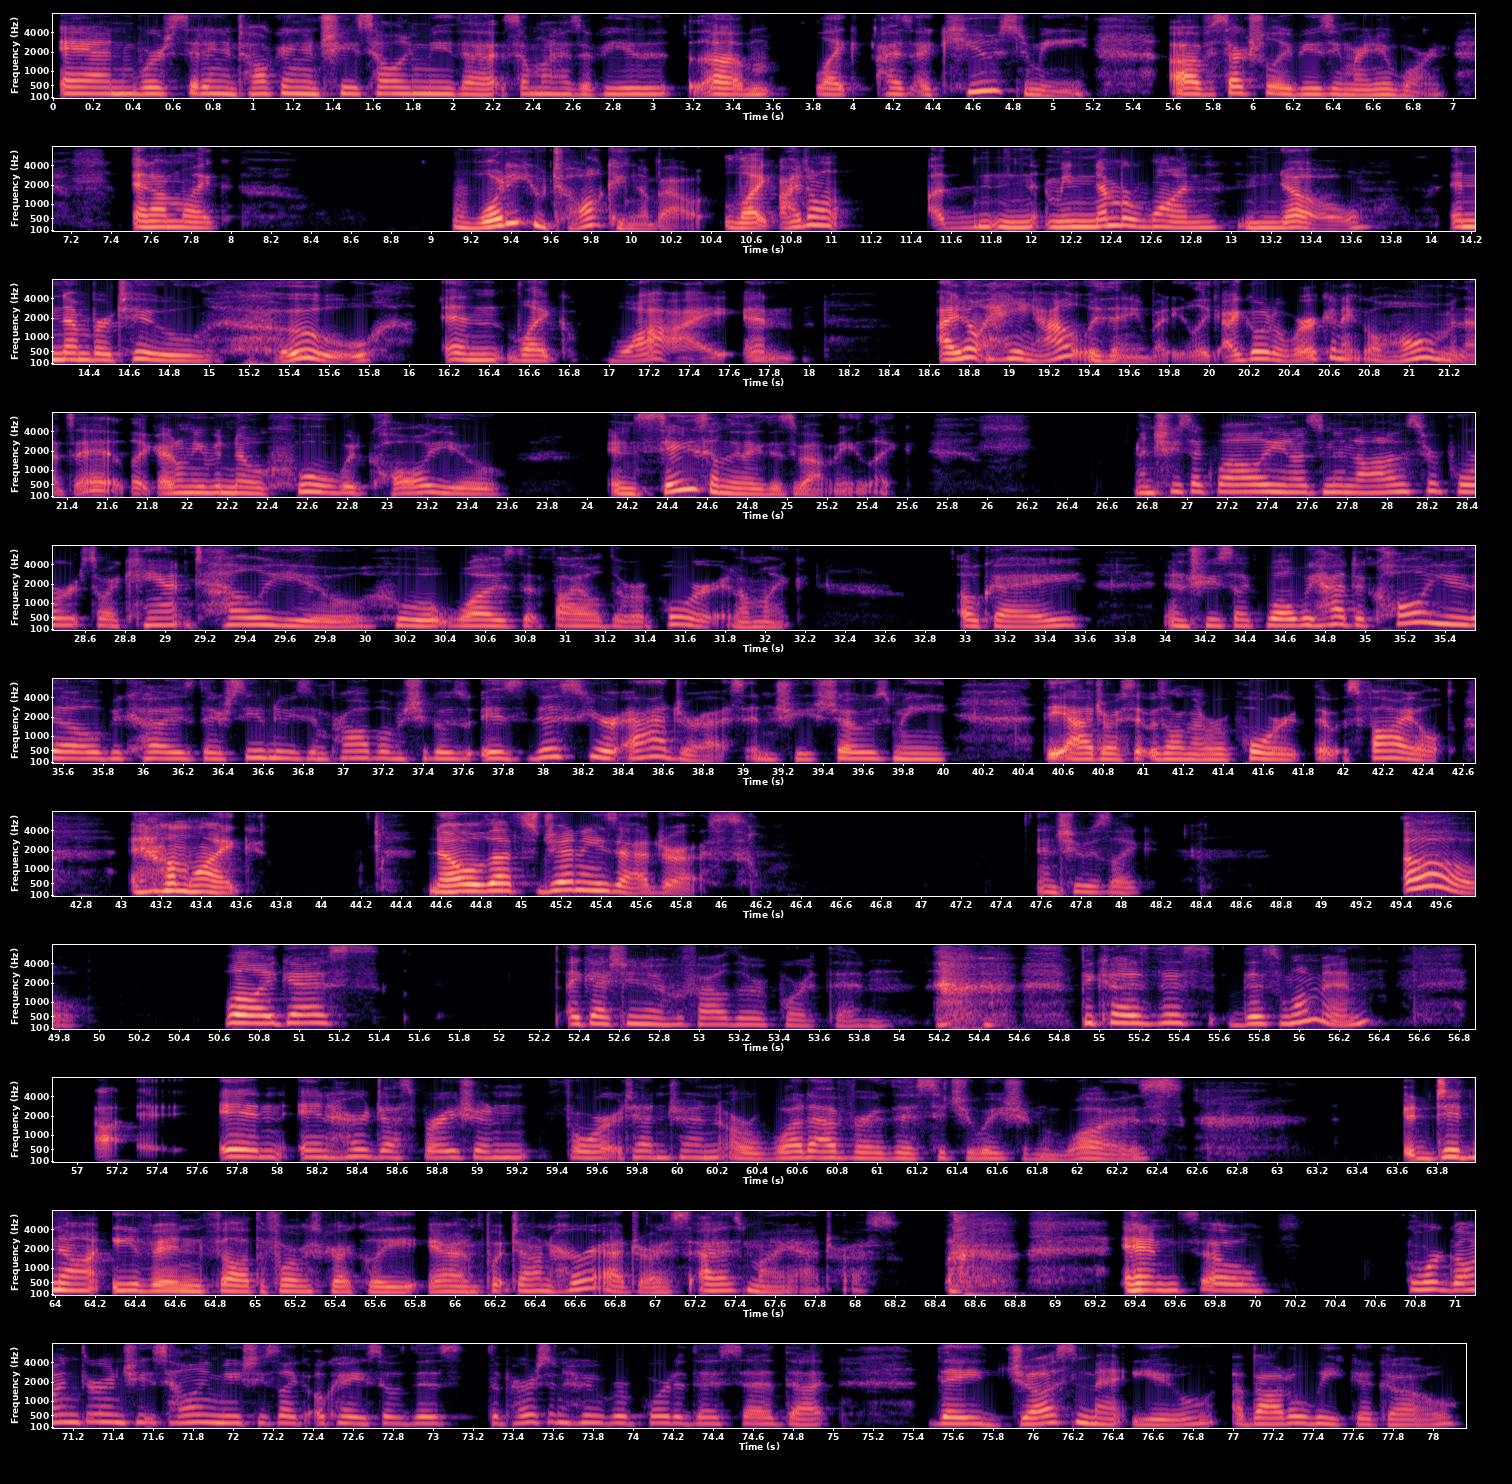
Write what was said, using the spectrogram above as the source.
and we're sitting and talking, and she's telling me that someone has abu um, like, has accused me of sexually abusing my newborn. And I'm like, "What are you talking about?" Like, I don't i mean, number 1, no, and number 2, who? And, like, why? And I don't hang out with anybody. Like, I go to work and I go home, and that's it. Like, I don't even know who would call you and say something like this about me, like and she's like, "Well, you know, it's an anonymous report, so I can't tell you who it was that filed the report." And I'm like, "Okay." And she's like, "Well, we had to call you though because there seemed to be some problems." She goes, "Is this your address?" And she shows me the address that was on the report that was filed. And I'm like, "No, that's Jenny's address." And she was like, "Oh, well, I guess I guess you know who filed the report then." Because this this woman, Uh, in in her desperation for attention or whatever the situation was uh, did not even fill out the forms correctly and put down her address as my address. And so we're going through and she's telling me, she's like, "Okay, so this the person who reported this said that they just met you about a week ago.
